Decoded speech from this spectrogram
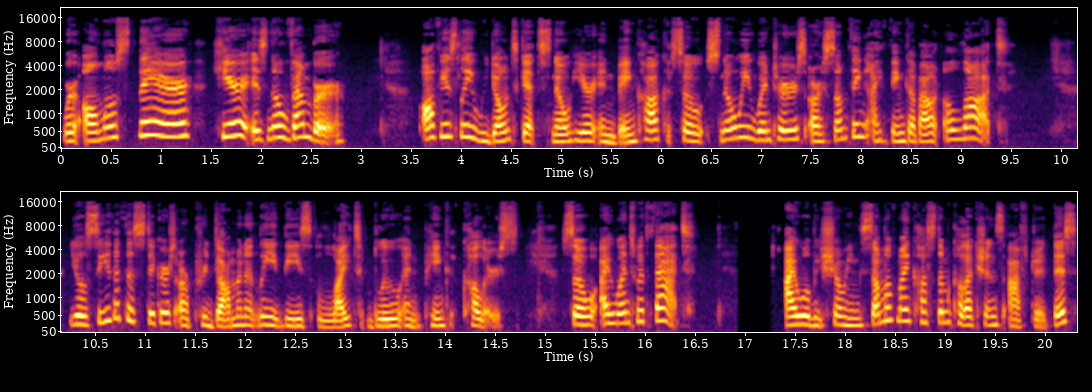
We're almost there! Here is November! Obviously, we don't get snow here in Bangkok, so snowy winters are something I think about a lot. You'll see that the stickers are predominantly these light blue and pink colors, so I went with that. I will be showing some of my custom collections after this,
